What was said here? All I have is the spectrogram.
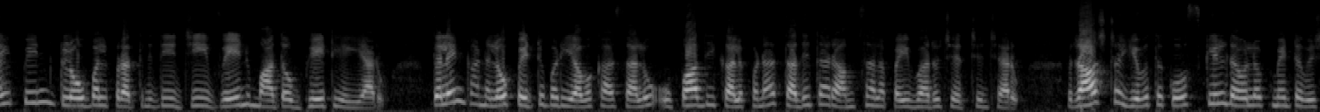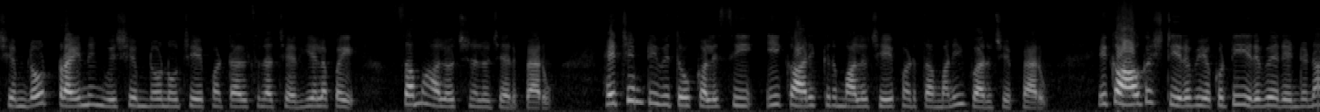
ఐపిన్ గ్లోబల్ ప్రతినిధి జి వేణుమాధవ్ భేటీ అయ్యారు. తెలంగాణలో పెట్టుబడి అవకాశాలు ఉపాధి కల్పన తదితర అంశాలపై వారు చర్చించారు. రాష్ట్ర యువతకు స్కిల్ డెవలప్మెంట్ విషయంలో ట్రైనింగ్ విషయంలోనూ చేపట్టాల్సిన చర్యలపై సమ ఆలోచనలు జరిపారు. హెచ్ఎంటీవీతో కలిసి ఈ కార్యక్రమాలు చేపడతామని వారు చెప్పారు. ఇక ఆగస్టు ఇరవై ఒకటి ఇరవై రెండున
